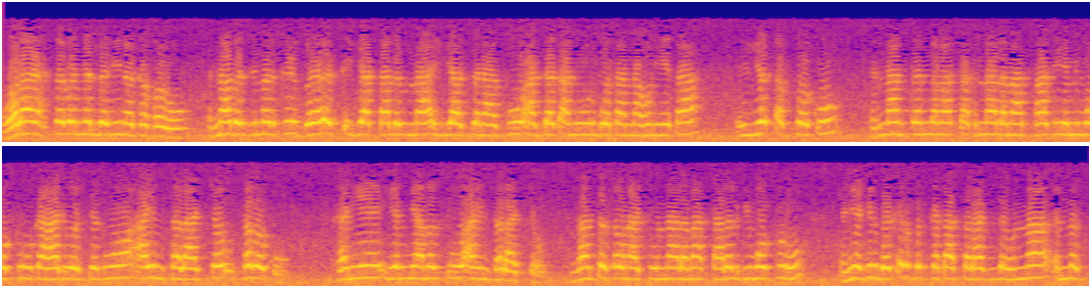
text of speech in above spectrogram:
ወላ ያሕሰበነ ለዚነ ከፈሩ እና በዚህ መልክ በእርቅ እያታለሉና እያዘናጉ አጋጣሚውን ቦታና ሁኔታ እየጠበቁ እናንተን ለማጥቃትና ለማጥፋት የሚሞክሩ ከሀዲዎች ደግሞ አይምሰላቸው ተበቁ ከእኔ የሚያመልጡ አይምሰላቸው እናንተ ሰው ናችሁና ለማታለል ቢሞክሩ እኔ ግን በቅርብ እከታተላለሁና እነሱ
